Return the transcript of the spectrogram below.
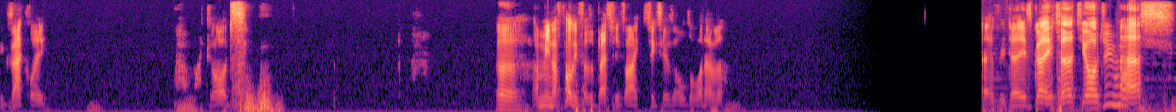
exactly? Oh my god. Uh, I mean, that's probably for the best. He's like six years old or whatever. Every day is greater, at your Junes.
